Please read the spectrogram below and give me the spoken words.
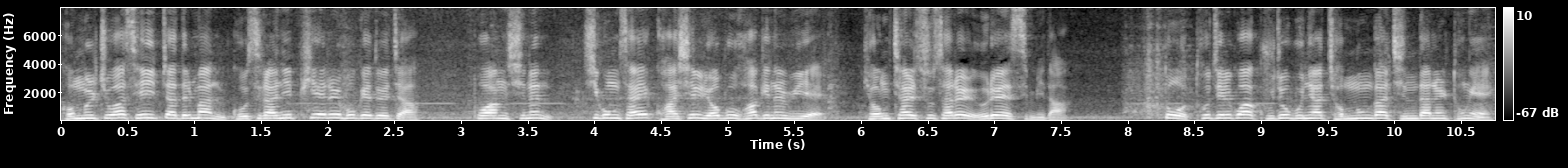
건물주와 세입자들만 고스란히 피해를 보게 되자 포항시는 시공사의 과실 여부 확인을 위해 경찰 수사를 의뢰했습니다. 또 토질과 구조 분야 전문가 진단을 통해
